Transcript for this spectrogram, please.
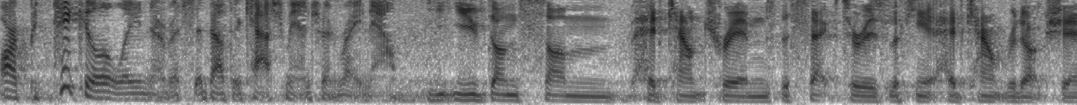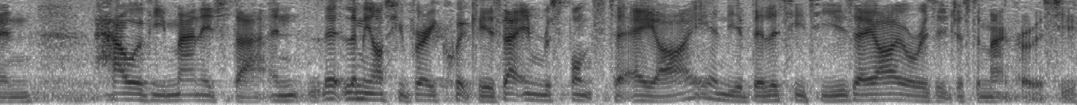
are particularly nervous about their cash management right now. You've done some headcount trims. The sector is looking at headcount reduction. How have you managed that? And let, let me ask you very quickly, is that in response to AI and the ability to use AI, or is it just a macro issue?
